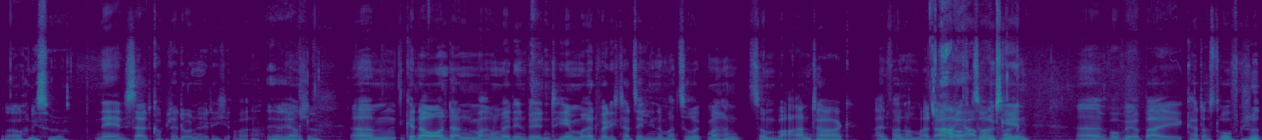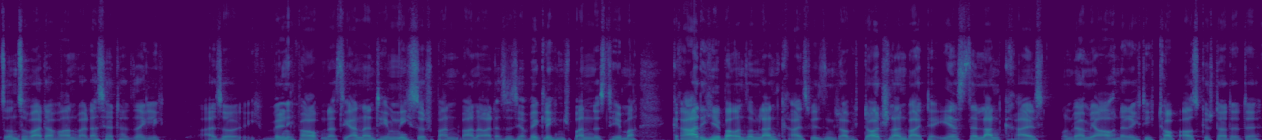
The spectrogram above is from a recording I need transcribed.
War auch nicht so. nee, das ist halt komplett unnötig, aber Ja, ja. klar. Ähm, genau, und dann machen wir den wilden Themenritt, würde ich tatsächlich nochmal zurückmachen zum Warntag. Einfach nochmal Ah, darauf ja, zurückgehen, äh, wo wir bei Katastrophenschutz und so weiter waren, weil das ja tatsächlich, also ich will nicht behaupten, dass die anderen Themen nicht so spannend waren, aber das ist ja wirklich ein spannendes Thema. Gerade hier bei unserem Landkreis, wir sind, glaube ich, deutschlandweit der erste Landkreis und wir haben ja auch eine richtig top ausgestattete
